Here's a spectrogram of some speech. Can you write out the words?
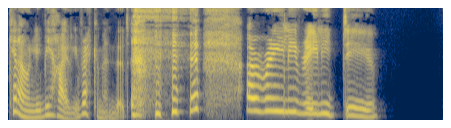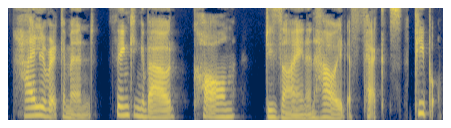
can only be highly recommended. I really, really do highly recommend thinking about calm design and how it affects people.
